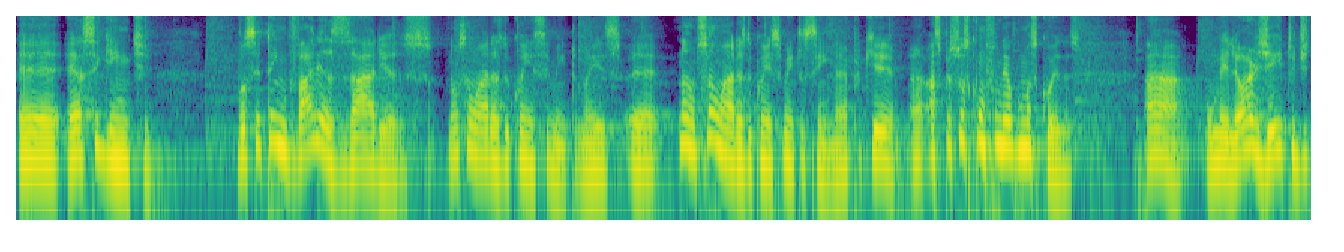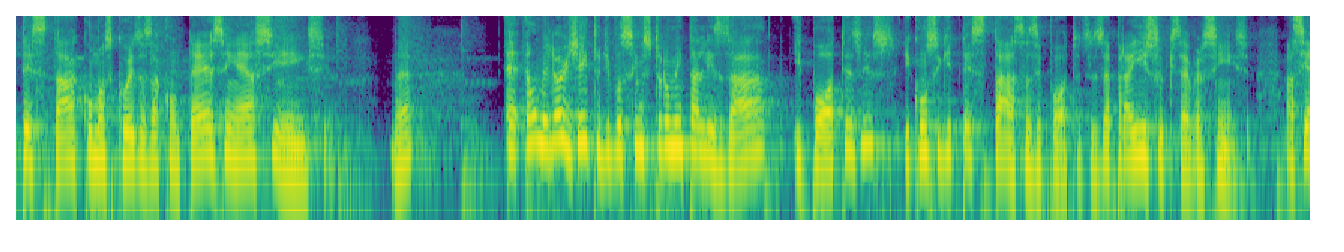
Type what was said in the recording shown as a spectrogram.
é, é a seguinte: você tem várias áreas, não são áreas do conhecimento, mas é, não são áreas do conhecimento sim, né? Porque a- as pessoas confundem algumas coisas. Ah, o melhor jeito de testar como as coisas acontecem é a ciência, né? É, é o melhor jeito de você instrumentalizar hipóteses e conseguir testar essas hipóteses. É para isso que serve a ciência. A, cie-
